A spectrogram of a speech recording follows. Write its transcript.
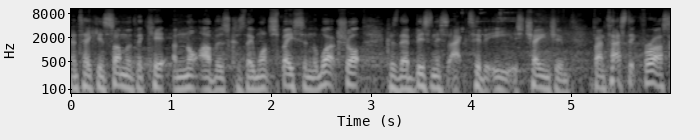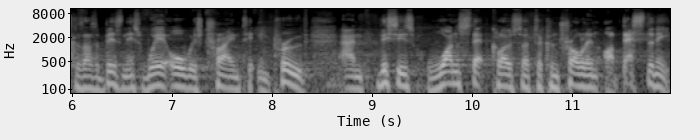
and taking some of the kit and not others because they want space in the workshop because their business activity is changing. Fantastic for us because as a business, we're always trying to improve, and this is one step closer to controlling our destiny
